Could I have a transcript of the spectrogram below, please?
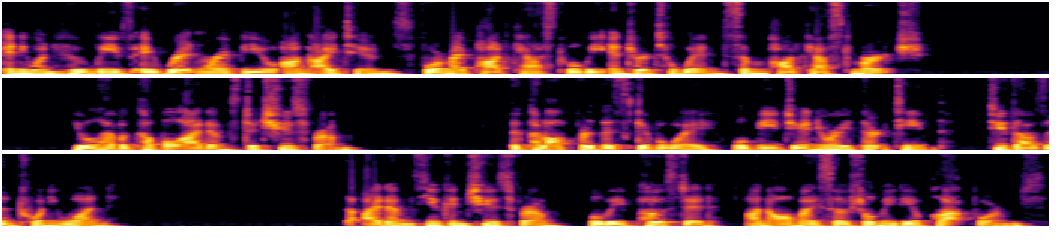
anyone who leaves a written review on iTunes for my podcast will be entered to win some podcast merch. You will have a couple items to choose from. The cutoff for this giveaway will be January 13th, 2021. The items you can choose from will be posted on all my social media platforms.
